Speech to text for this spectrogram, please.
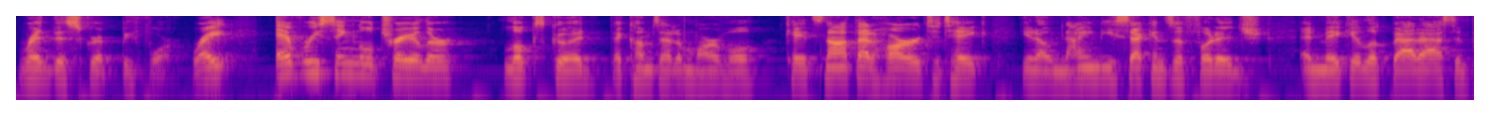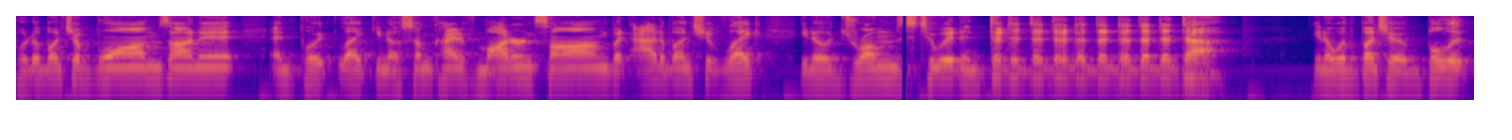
read this script before, right? Every single trailer looks good that comes out of Marvel. Okay, it's not that hard to take, you know, 90 seconds of footage and make it look badass and put a bunch of bombs on it and put like, you know, some kind of modern song, but add a bunch of like, you know, drums to it and da da da da da da da da da. You know, with a bunch of bullet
